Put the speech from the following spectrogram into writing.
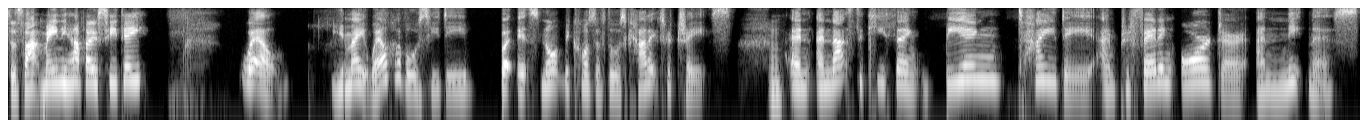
Does that mean you have OCD? Well, you might well have OCD, but it's not because of those character traits. Mm. And and that's the key thing. Being tidy and preferring order and neatness,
